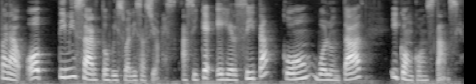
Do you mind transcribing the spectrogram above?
para optimizar tus visualizaciones. Así que ejercita con voluntad y con constancia.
